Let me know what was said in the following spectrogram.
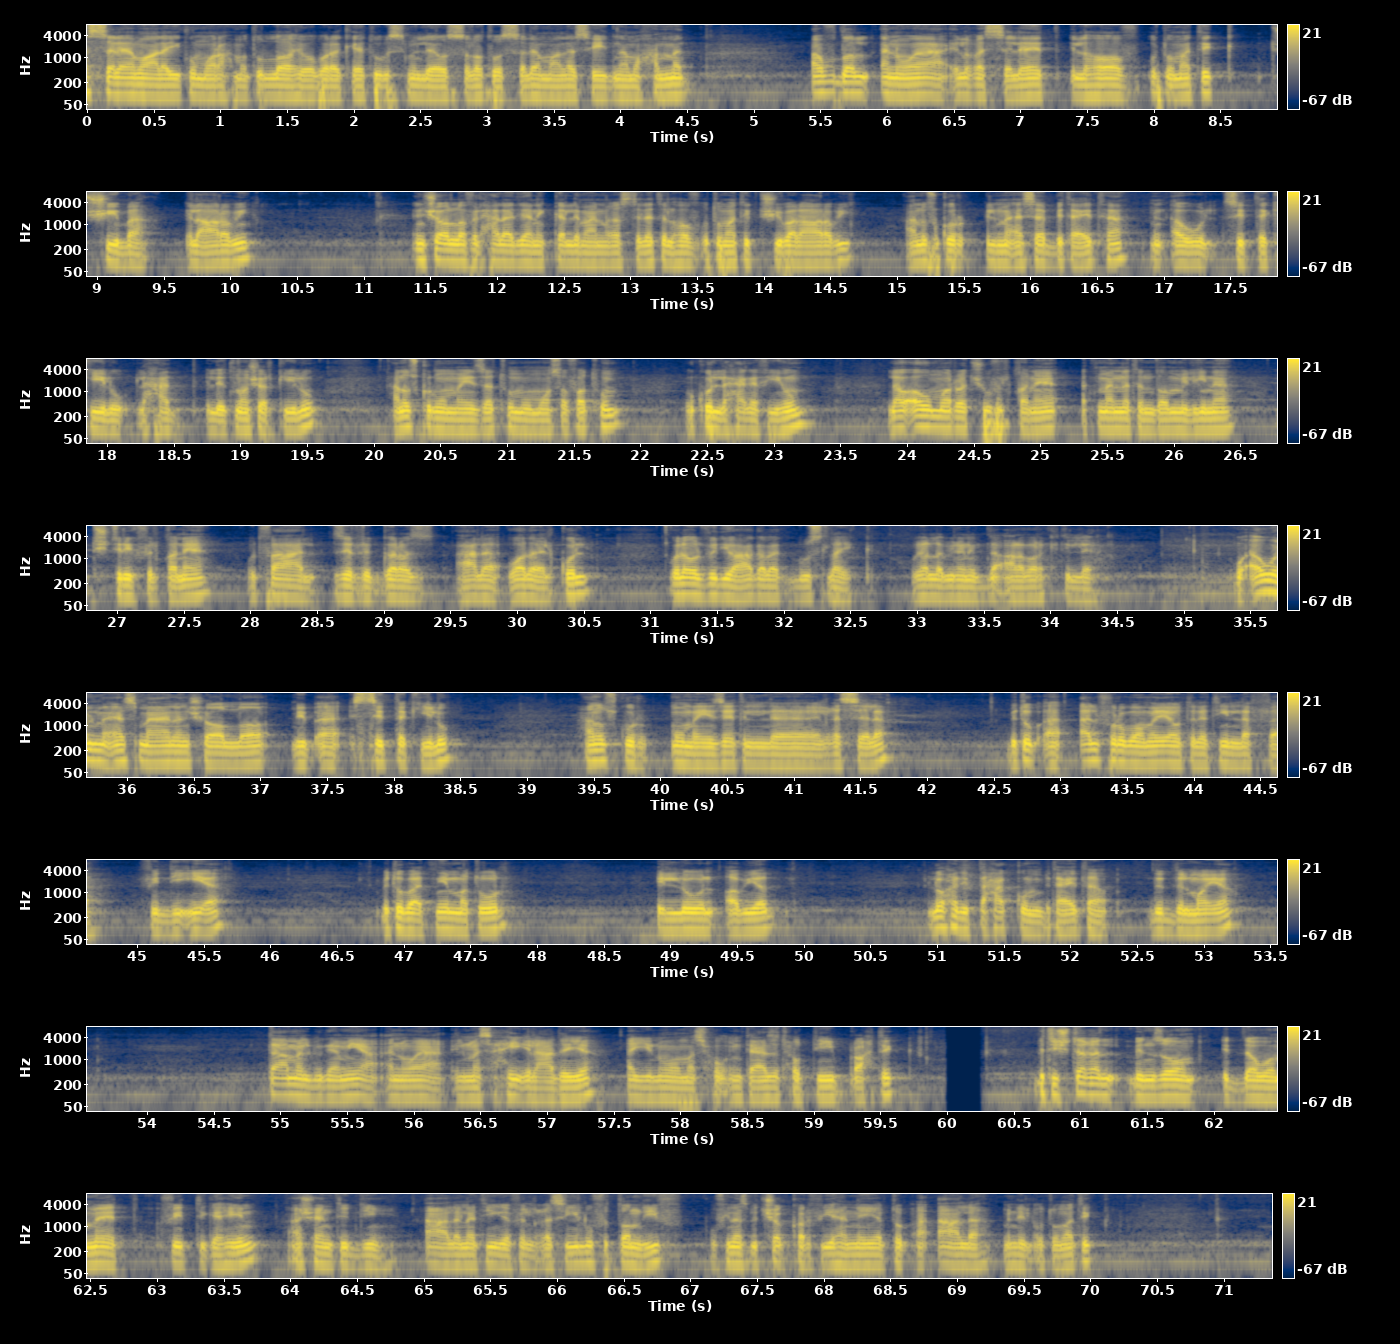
السلام عليكم ورحمة الله وبركاته. بسم الله والصلاة والسلام على سيدنا محمد. أفضل أنواع الغسالات ال half automatic توشيبا العربي. إن شاء الله في الحلقة دي هنتكلم عن غسالات ال half automatic توشيبا العربي. هنذكر المقاسات بتاعتها من أول ستة كيلو لحد ال 12 كيلو. هنذكر مميزاتهم ومواصفاتهم وكل حاجة فيهم. لو أول مرة تشوف القناة أتمنى تنضم لينا وتشترك في القناة. وتفعل زر الجرس على وضع الكل. ولو الفيديو عجبك دوس لايك. ويلا بينا نبدأ على بركة الله. وأول مقاس معانا إن شاء الله بيبقى الستة كيلو. هنذكر مميزات ال- الغسالة. بتبقى ألف ربعمية وتلاتين لفة في الدقيقة. بتبقى اتنين موتور اللون أبيض. لوحة التحكم بتاعتها ضد المية. تعمل بجميع أنواع المساحيق العادية. أي نوع مسحوق أنت عايزة تحطيه براحتك. بتشتغل بنظام الدوامات في اتجاهين عشان تدي أعلى نتيجة في الغسيل وفي التنظيف وفي ناس بتشكر فيها إن هي بتبقى أعلى من الأوتوماتيك.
